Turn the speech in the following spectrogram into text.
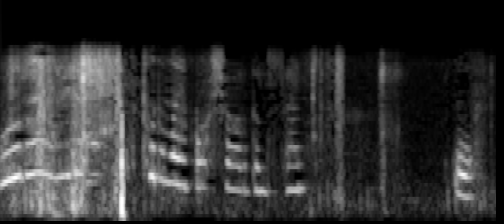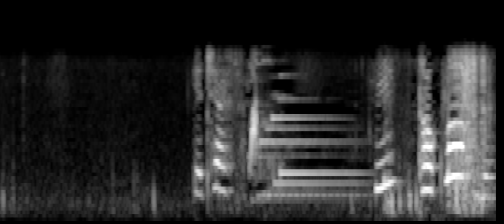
Öyle tutturmayı başardın sen. Of. Geçersin. Hı? Takla attı.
